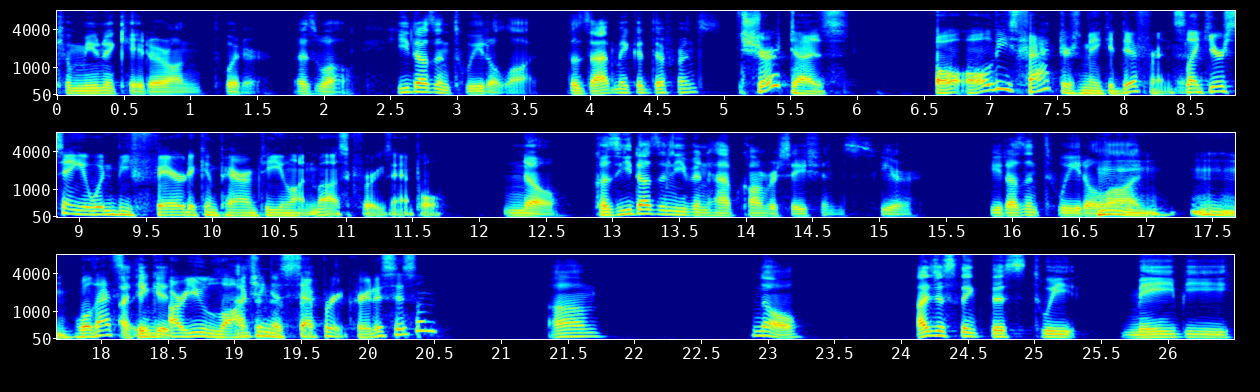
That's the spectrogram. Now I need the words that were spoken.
communicator on Twitter as well. He doesn't tweet a lot. Does that make a difference? Sure, it does. All, all these factors make a difference. Like you're saying, it wouldn't be fair to compare him to Elon Musk, for example. No, because he doesn't even have conversations here. He doesn't tweet a lot. Mm, Well, that's. I think it are you lodging a separate criticism? Um, no, I just think this tweet maybe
